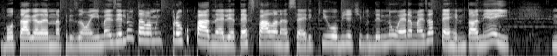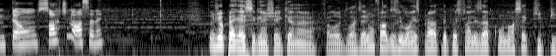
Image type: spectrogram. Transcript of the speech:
botar a galera na prisão aí, mas ele não tava muito preocupado, né? Ele até fala na série que o objetivo dele não era mais a Terra, ele não tava nem aí. Então, sorte nossa, né? Então deixa eu pegar esse gancho aí que a Ana falou de Lord Zed, vamos falar dos vilões pra depois finalizar com nossa equipe.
